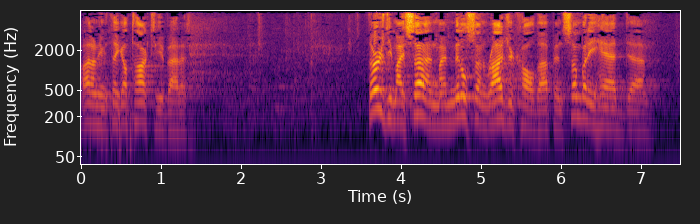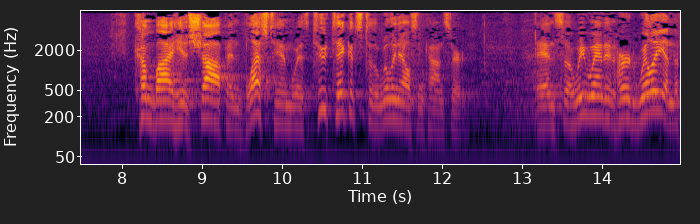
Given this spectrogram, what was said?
I don't even think I'll talk to you about it. Thursday, my son, my middle son Roger, called up, and somebody had uh, come by his shop and blessed him with two tickets to the Willie Nelson concert. And so we went and heard Willie and the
